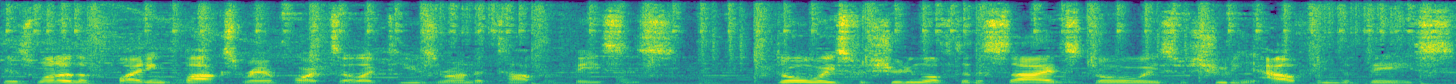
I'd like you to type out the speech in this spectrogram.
Here's one of the fighting box ramparts I like to use around the top of bases. Doorways for shooting off to the sides, doorways for shooting out from the base.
